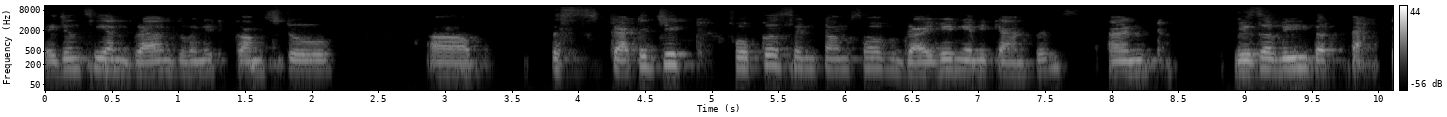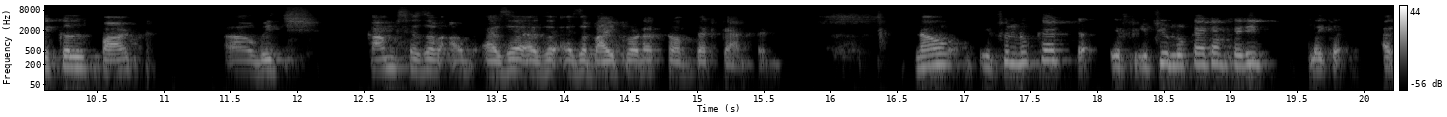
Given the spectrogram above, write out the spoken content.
agency and brands when it comes to uh, the strategic focus in terms of driving any campaigns and vis-a-vis -vis the tactical part uh, which comes as a as a as a, as a byproduct of that campaign. Now if you look at if, if you look at a very like a, a,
